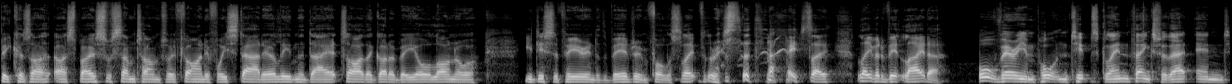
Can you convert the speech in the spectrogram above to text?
because I, I suppose sometimes we find if we start early in the day, it's either got to be all on or you disappear into the bedroom, fall asleep for the rest of the day. so leave it a bit later all very important tips, Glenn. Thanks for that. And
